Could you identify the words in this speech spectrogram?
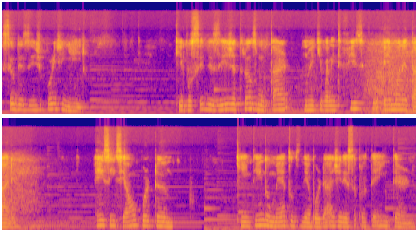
seu desejo por dinheiro, que você deseja transmutar no equivalente físico e monetário. É essencial, portanto, que entenda o método de abordagem dessa plateia interna.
